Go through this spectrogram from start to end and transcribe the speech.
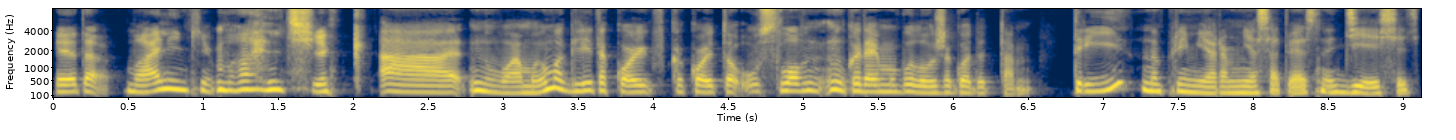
это маленький мальчик. А, ну, а мы могли такой в какой-то условно, ну, когда ему было уже года там три, например, а мне, соответственно, 10,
